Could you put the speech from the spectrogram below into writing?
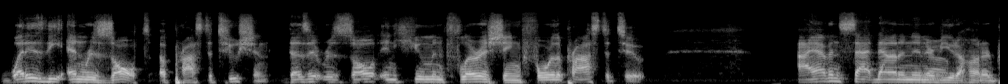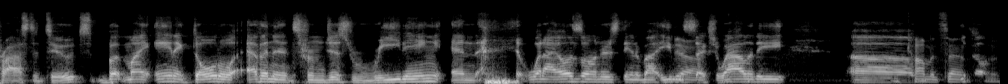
What is the end result of prostitution? Does it result in human flourishing for the prostitute? I haven't sat down and interviewed a no. hundred prostitutes, but my anecdotal evidence from just reading and what I also understand about even yeah. sexuality, um, common sense. You know,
